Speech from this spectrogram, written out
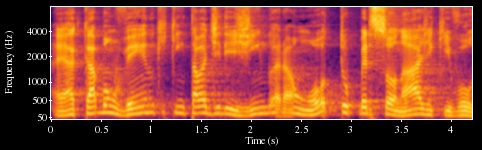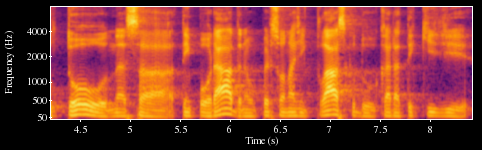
é, acabam vendo que quem estava dirigindo era um outro personagem que voltou nessa temporada, né? o personagem clássico do Karate Kid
